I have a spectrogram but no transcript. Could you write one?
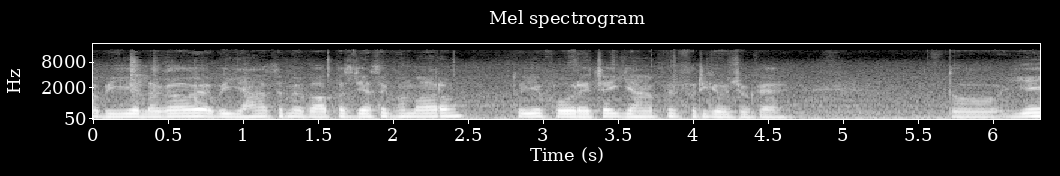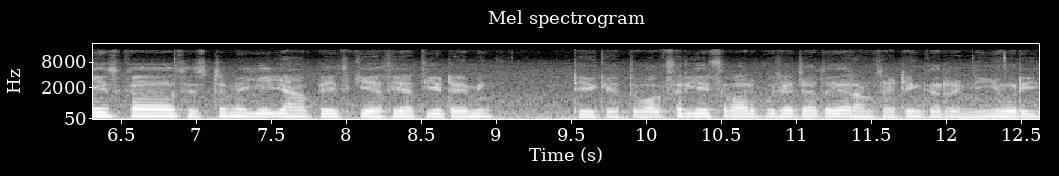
अभी ये लगा हुआ है, अभी यहाँ से मैं वापस जैसे घुमा रहा हूँ तो ये फोर एच आई यहाँ पर फ्री हो चुका है। तो ये इसका सिस्टम है, ये यहाँ पे इसकी ऐसी आती है टाइमिंग ठीक है तो अक्सर यही सवाल पूछा जाता है, यार, हम सेटिंग कर रहे नहीं हो रही।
